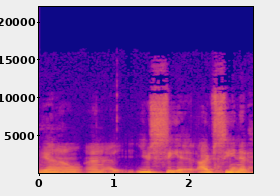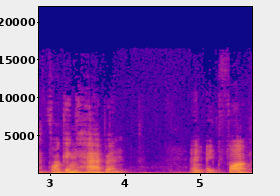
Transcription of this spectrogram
You mm-hmm. know, and uh, you see it. I've seen it fucking happen. And it, fuck.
